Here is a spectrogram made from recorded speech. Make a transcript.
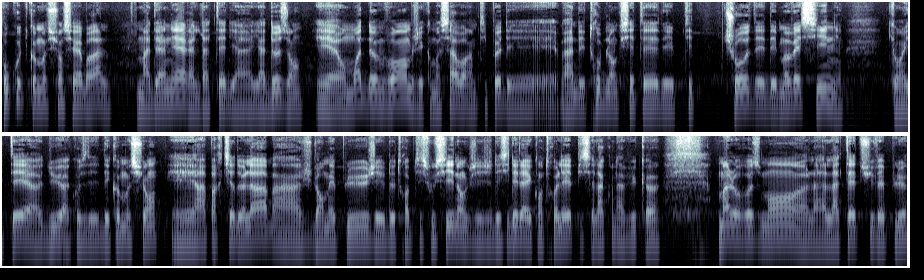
beaucoup de commotions cérébrales. Ma dernière, elle datait d'il y, y, a deux ans. Et au mois de novembre, j'ai commencé à avoir un petit peu des, bah, des troubles d'anxiété, des petites choses, des, mauvais signes qui ont été euh, dus à cause des, commotions. Et à partir de là, ben, je dormais plus, j'ai eu deux, trois petits soucis, donc j'ai décidé d'aller contrôler. Puis c'est là qu'on a vu que malheureusement, euh, la, tête suivait plus.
